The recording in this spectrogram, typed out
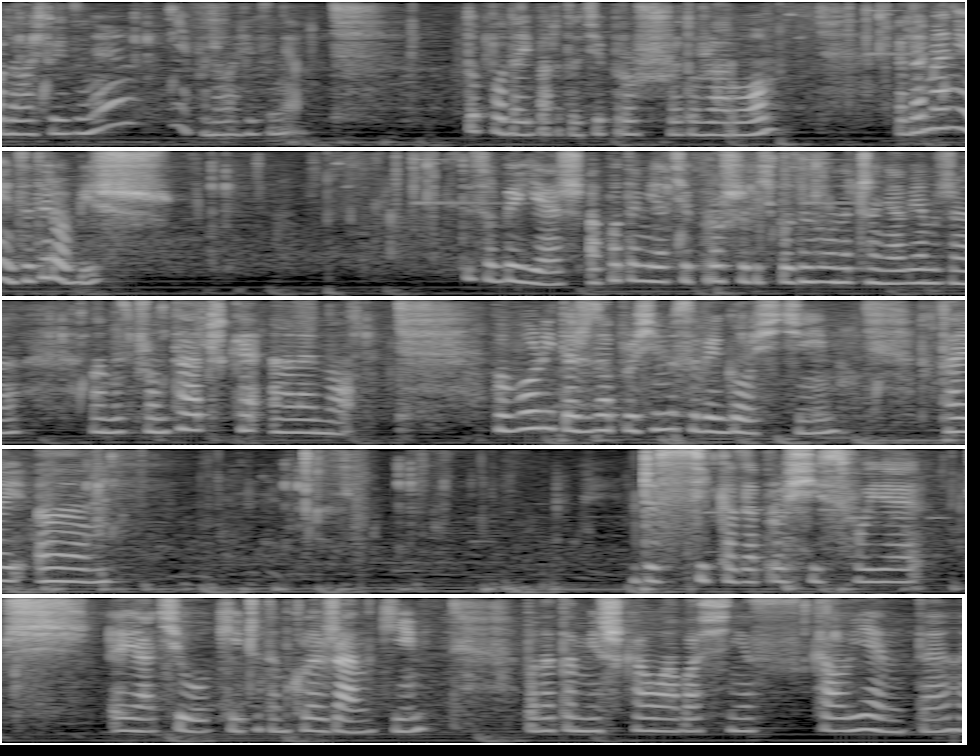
podałaś tu jedzenie? Nie podałaś jedzenia. To podaj bardzo cię proszę to żarło. Damianie, co ty robisz? Ty sobie jesz, a potem ja cię proszę być pozmysłu naczynia. Wiem, że mamy sprzątaczkę, ale no. Powoli też zaprosimy sobie gości. Tutaj em, Jessica zaprosi swoje przyjaciółki, czy tam koleżanki, bo ona tam mieszkała właśnie z Caliente.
